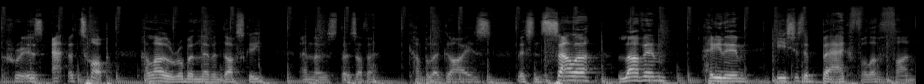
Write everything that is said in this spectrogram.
careers at the top. Hello, Robin Lewandowski and those those other couple of guys. Listen, Salah, love him, hate him. He's just a bag full of fun.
